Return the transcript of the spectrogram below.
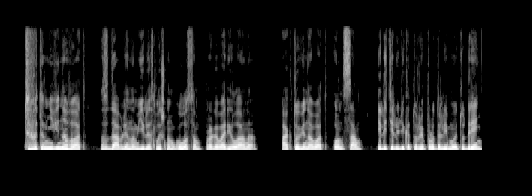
«Ты в этом не виноват», – сдавленным, еле слышным голосом проговорила она. «А кто виноват? Он сам? Или те люди, которые продали ему эту дрянь?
